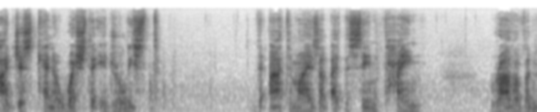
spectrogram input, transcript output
I just kind of wish that he'd released the atomizer at the same time rather than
